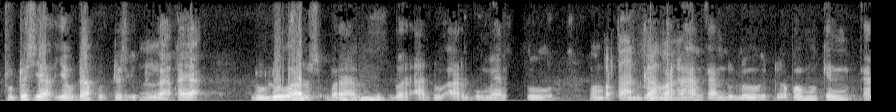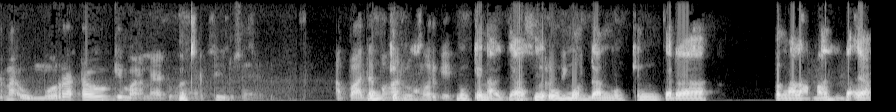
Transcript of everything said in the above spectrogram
putus ya ya udah putus gitu Hmm. nggak kayak dulu harus ber- Hmm. beradu argumen tuh Mempertahankan. lah. mempertahankan dulu gitu apa mungkin karena umur atau gimana itu nggak ngerti itu saya Apa ada Mungkin. pengaruh umur gitu? mungkin aja sih Berarti- umur dan mungkin karena pengalaman juga ya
